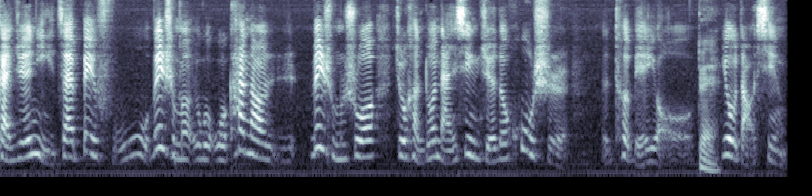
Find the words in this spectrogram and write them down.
感觉你在被服务，为什么我我看到为什么说就很多男性觉得护士呃特别有对。诱导性，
